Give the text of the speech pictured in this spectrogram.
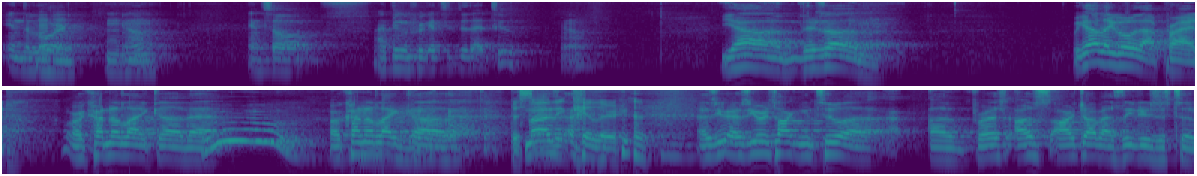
in the Lord. You know, and so I think we forget to do that too. You know. Yeah, um, there's a. We gotta let go of that pride, or kind of like uh, that, or kind of like uh, The No, silent killer. as you as you were talking to. Uh, uh, for us, us, our job as leaders is to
